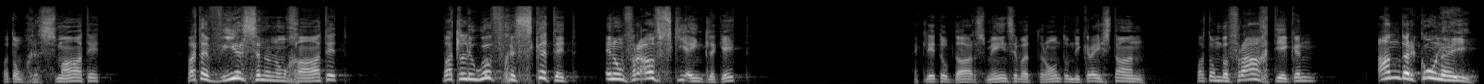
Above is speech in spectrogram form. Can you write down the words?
wat hom gesmaat het, wat 'n weerstand in hom gehad het, wat hulle hoof geskit het en hom verafskie eintlik het. Ek let op daar's mense wat rondom die kruis staan wat hom bevraagteken. Ander kon hy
